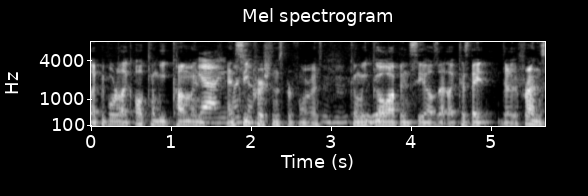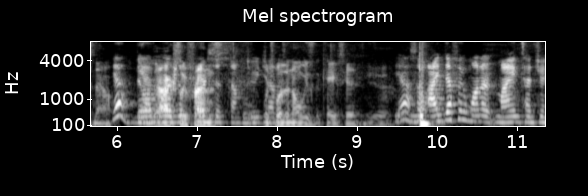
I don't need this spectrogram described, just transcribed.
Like people were like, oh, can we come and Yeah, and see mentioned. Christian's performance? Mhm. Can we go up and see Elza? Like, cause they they're friends now, Yeah, they Yeah. were They're actually support friends, system to each which other. wasn't always the case here. Yeah. Yeah, so I definitely want to. My intention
